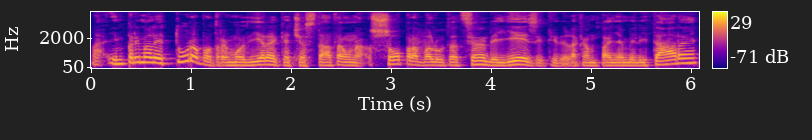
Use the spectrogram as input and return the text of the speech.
Ma in prima lettura potremmo dire che c'è stata una sopravvalutazione degli esiti della campagna militare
